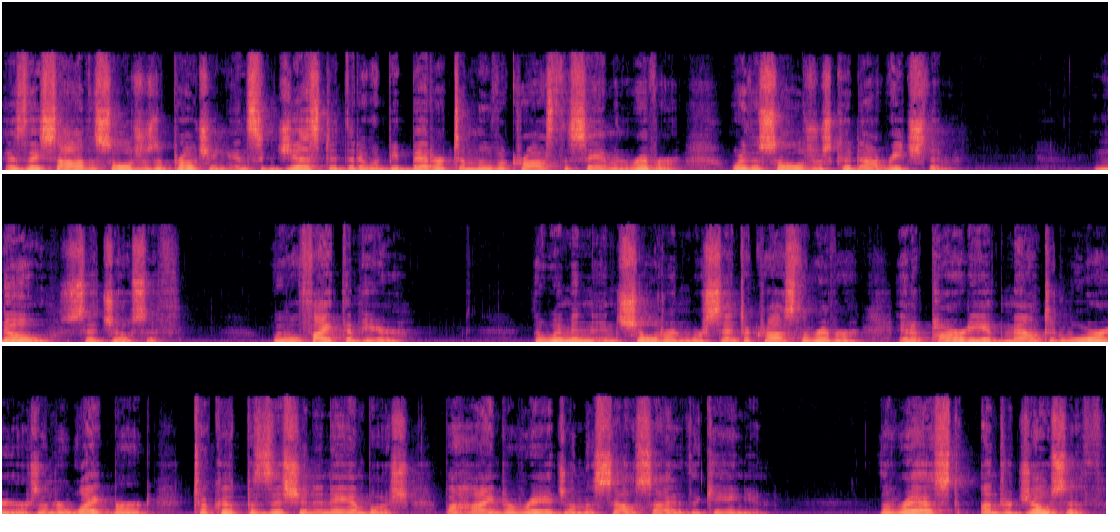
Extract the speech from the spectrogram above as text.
as they saw the soldiers approaching and suggested that it would be better to move across the Salmon River where the soldiers could not reach them. No, said Joseph. We will fight them here. The women and children were sent across the river, and a party of mounted warriors under Whitebird took a position in ambush behind a ridge on the south side of the canyon. The rest, under Joseph,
